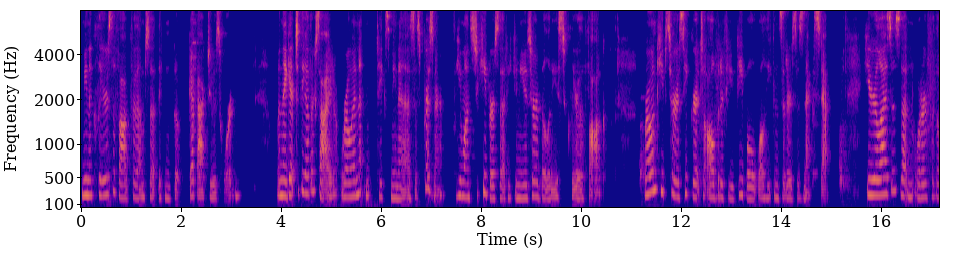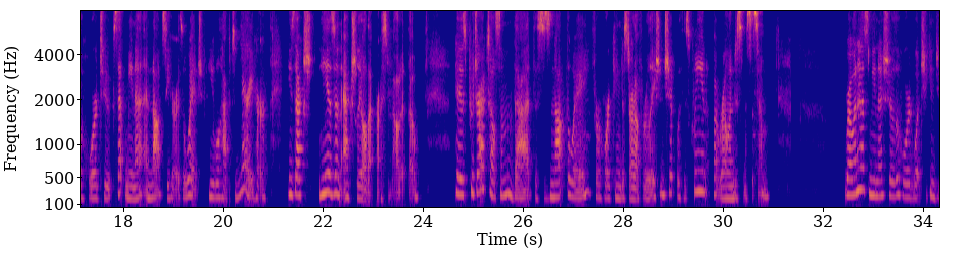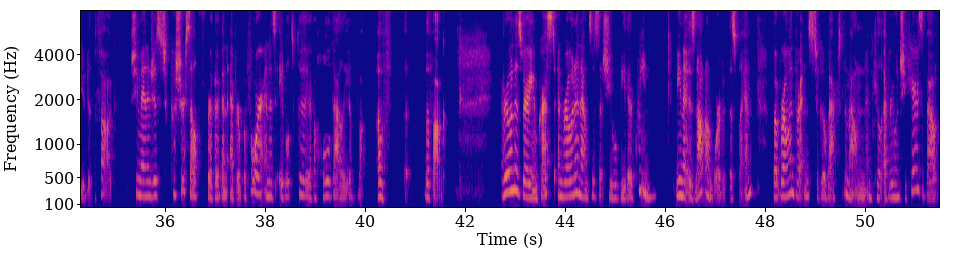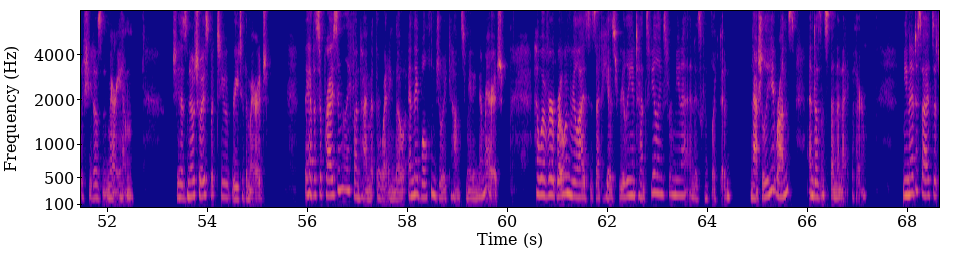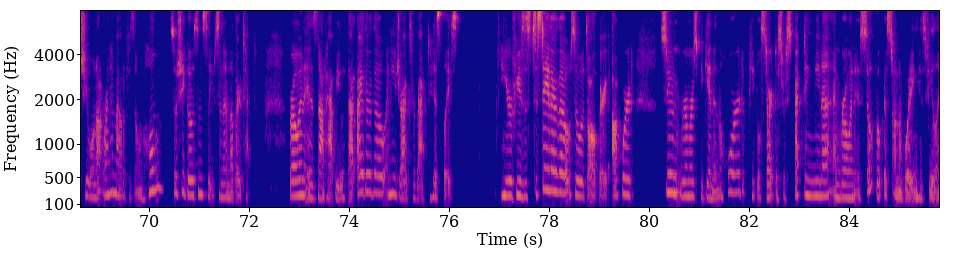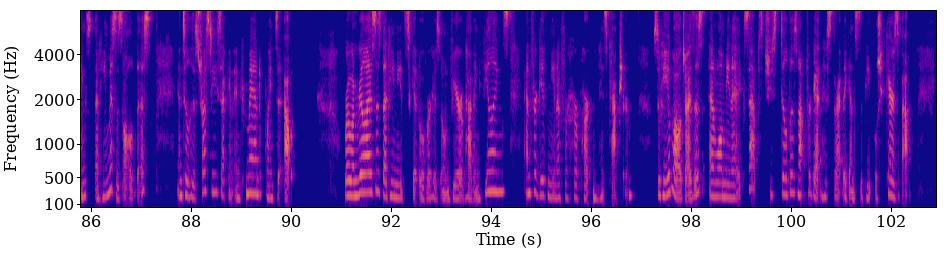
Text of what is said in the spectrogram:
Mina clears the fog for them so that they can go, get back to his horde. When they get to the other side, Rowan takes Mina as his prisoner. He wants to keep her so that he can use her abilities to clear the fog. Rowan keeps her a secret to all but a few people while he considers his next step. He realizes that in order for the horde to accept Mina and not see her as a witch, he will have to marry her. He's actually he isn't actually all that pressed about it though. His Pudrak tells him that this is not the way for Horde King to start off a relationship with his queen, but Rowan dismisses him. Rowan has Mina show the Horde what she can do to the fog. She manages to push herself further than ever before and is able to clear the whole valley of, of the fog. Everyone is very impressed, and Rowan announces that she will be their queen. Mina is not on board with this plan, but Rowan threatens to go back to the mountain and kill everyone she cares about if she doesn't marry him. She has no choice but to agree to the marriage. They have a surprisingly fun time at their wedding, though, and they both enjoy consummating their marriage. However, Rowan realizes that he has really intense feelings for Mina and is conflicted. Naturally, he runs and doesn't spend the night with her. Mina decides that she will not run him out of his own home, so she goes and sleeps in another tent. Rowan is not happy with that either, though, and he drags her back to his place. He refuses to stay there, though, so it's all very awkward. Soon, rumors begin in the horde. People start disrespecting Mina, and Rowan is so focused on avoiding his feelings that he misses all of this until his trusty second in command points it out. Rowan realizes that he needs to get over his own fear of having feelings and forgive Mina for her part in his capture. So he apologizes, and while Mina accepts, she still does not forget his threat against the people she cares about.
